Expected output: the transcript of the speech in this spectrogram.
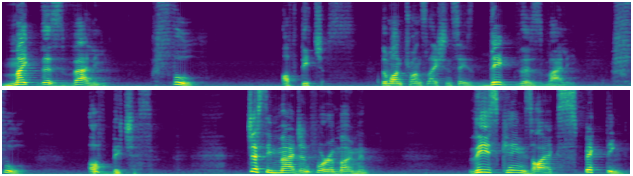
make this valley full of ditches. The one translation says, dig this valley full of ditches. Just imagine for a moment. These kings are expecting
